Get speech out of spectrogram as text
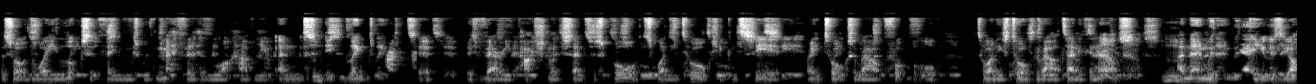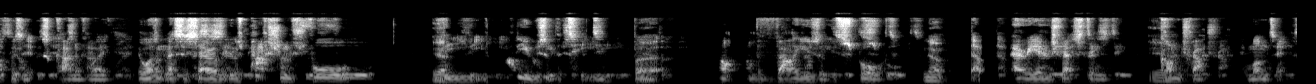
the sort of the way he looks at things with method and what have you. And it links back to this very passionate sense of sports. When he talks, you can see it when he talks about football to when he's talking about anything else. Mm. And then with Jay, it was the opposite kind of way. It wasn't necessarily, it was passion for Yeah. the values of the team, but not the values of the sport. No. that Very interesting Yeah. contrast, wasn't it?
